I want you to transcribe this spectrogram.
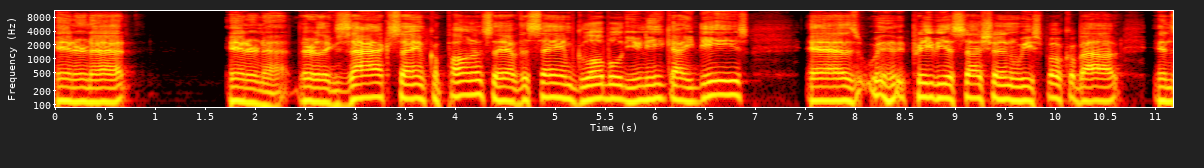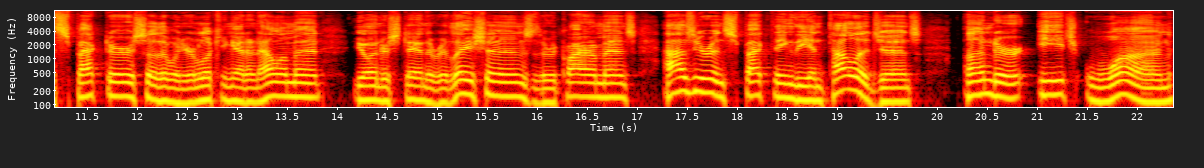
internet, internet. They're the exact same components. They have the same global unique IDs. As previous session, we spoke about inspector so that when you're looking at an element, you understand the relations, the requirements, as you're inspecting the intelligence under each one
